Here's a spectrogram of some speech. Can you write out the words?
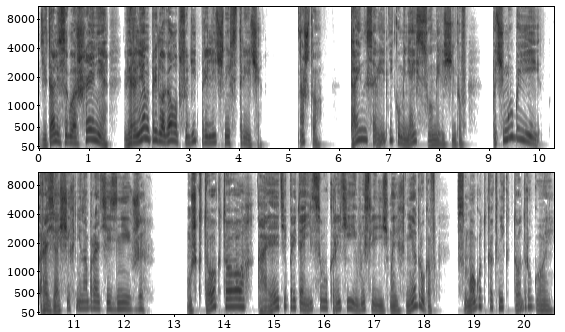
Детали соглашения Верлен предлагал обсудить при личной встрече. А что? тайный советник у меня из сумеречников. Почему бы и разящих не набрать из них же? Уж кто-кто, а эти притаиться в укрытии и выследить моих недругов смогут, как никто другой.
